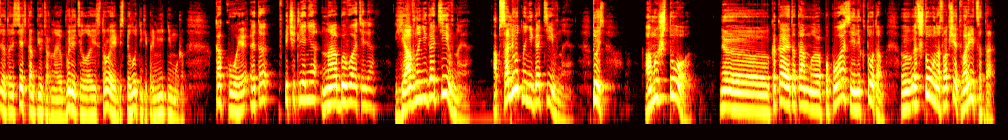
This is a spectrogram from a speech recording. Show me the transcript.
эта сеть компьютерная вылетела из строя, и беспилотники применить не можем. Какое это впечатление на обывателя? Явно негативное, абсолютно негативное. То есть, а мы что? Э, какая-то там э, Папуасия или кто там. Э, это что у нас вообще творится-то?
